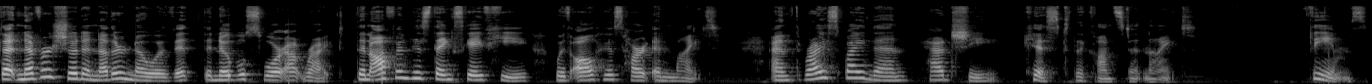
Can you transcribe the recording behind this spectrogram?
That never should another know of it, the noble swore outright. Then often his thanks gave he, with all his heart and might. And thrice by then had she kissed the constant knight. Themes.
